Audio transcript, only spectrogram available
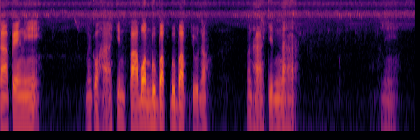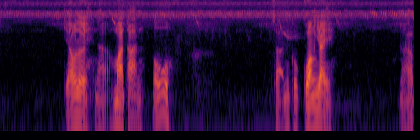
นาแปลงนี้ มันก็หากินปลาบ่อนบุบับบุบับอยู่เนาะมันหากินนะฮะนี่แจ๋วเลยนะฮะมาตรฐาน โอ้ สระนี่ก็กว้างใหญ่นะครับ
